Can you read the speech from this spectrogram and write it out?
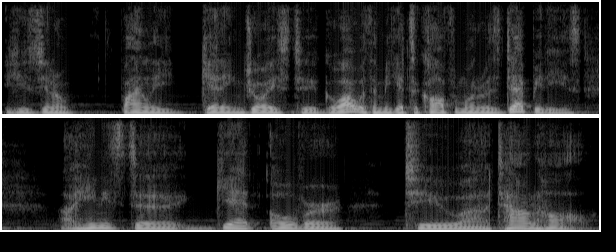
he's, you know, finally getting Joyce to go out with him, he gets a call from one of his deputies. Uh, he needs to get over to uh, town hall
